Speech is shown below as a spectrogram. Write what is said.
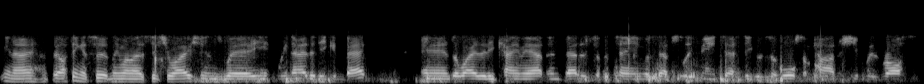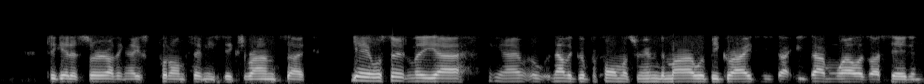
you know, I think it's certainly one of those situations where he, we know that he can bat, and the way that he came out and batted for the team was absolutely fantastic. It was an awesome partnership with Ross to get us through. I think they put on 76 runs. So, yeah, well, certainly, uh, you know, another good performance from him tomorrow would be great. He's done, he's done well, as I said, and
